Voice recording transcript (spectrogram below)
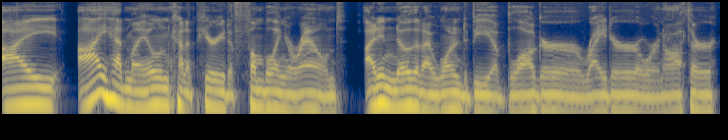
I I had my own kind of period of fumbling around. I didn't know that I wanted to be a blogger or a writer or an author.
